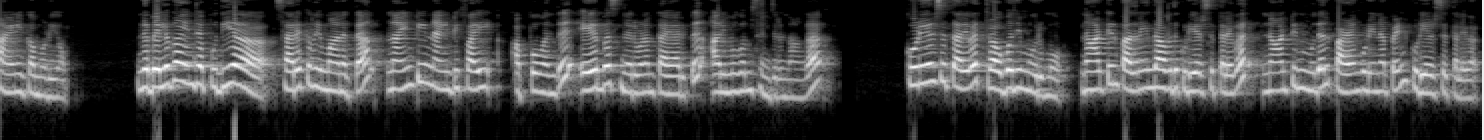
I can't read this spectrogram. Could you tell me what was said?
பயணிக்க முடியும். இந்த பெலுகா என்ற புதிய சரக்கு விமானத்தை நைன்டீன் நைன்டி ஃபைவ் அப்போ வந்து ஏர்பஸ் நிறுவனம் தயாரித்து அறிமுகம் செஞ்சிருந்தாங்க. குடியரசுத் தலைவர் திரௌபதி முர்மு நாட்டின் பதினைந்தாவது குடியரசுத் தலைவர் நாட்டின் முதல் பழங்குடியின பெண் குடியரசுத் தலைவர்.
